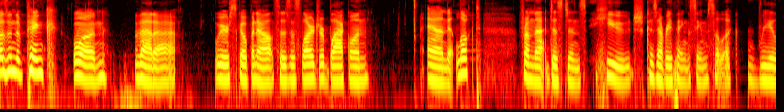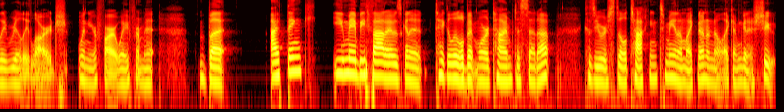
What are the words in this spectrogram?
wasn't the pink one that uh we were scoping out. So it's this larger black one, and it looked from that distance huge because everything seems to look really, really large when you're far away from it. But I think you maybe thought I was gonna take a little bit more time to set up because you were still talking to me, and I'm like, no, no, no, like I'm gonna shoot,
